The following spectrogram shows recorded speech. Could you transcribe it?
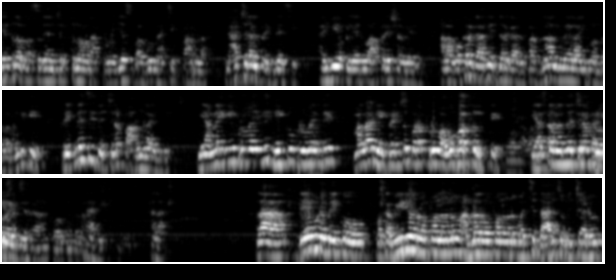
చేతిలోకి వస్తుంది అని చెప్తున్నాం doctor Y S Babu magic formula. Natural pregnancy IVF లేదు ఆపరేషన్ లేదు. అలా ఒకరు కాదు ఇద్దరు కాదు. పద్నాలుగు వేల ఐదు వందల మందికి ప్రెగ్నెన్సీ తెచ్చిన ఫార్ములా ఇది. మీ అన్నయ్యకి ప్రూవ్ అయింది నీకు ప్రూవ్ అయింది మళ్ళా నీ ఫ్రెండ్స్ కూడా ప్రూవ్ అవ్వబోతుంది. ఎంతమంది వచ్చినా కావాలని కోరుకుంటున్నాను. అది. అలా. అలా దేవుడు మీకు ఒక వీడియో రూపంలోనూ అన్న రూపంలోనూ వచ్చి దారి చూపించాడు.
